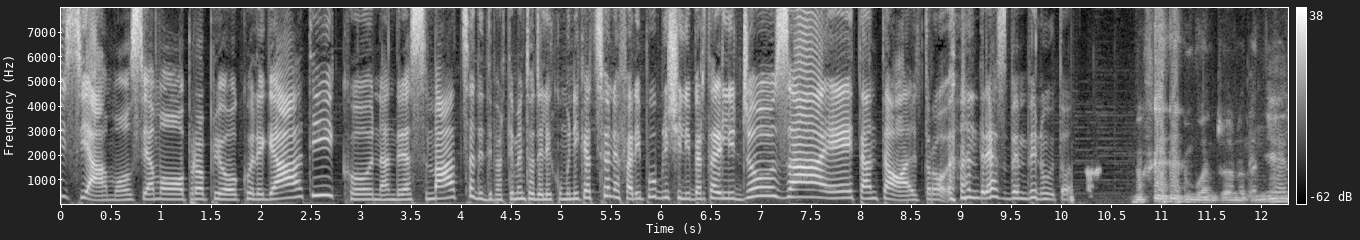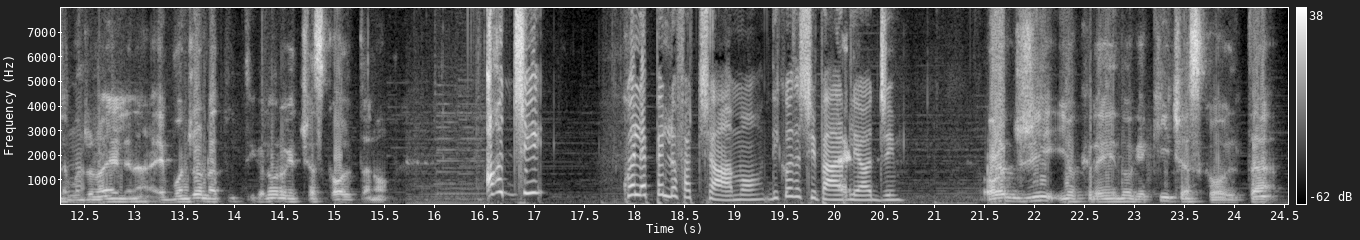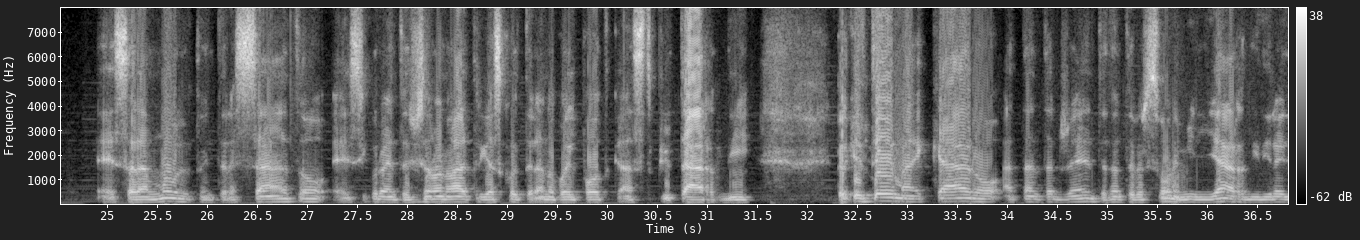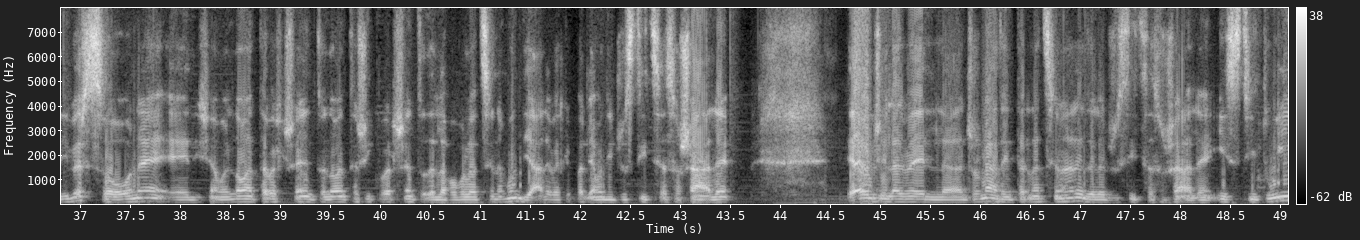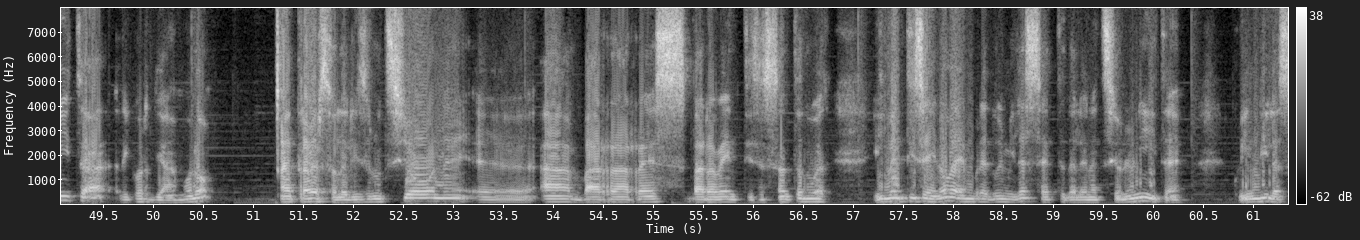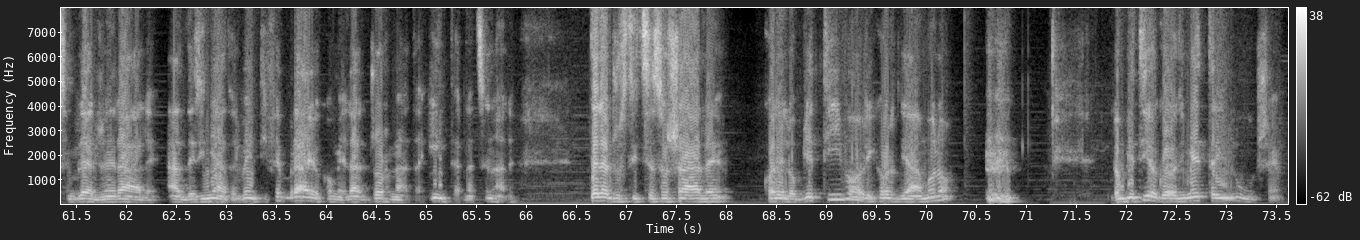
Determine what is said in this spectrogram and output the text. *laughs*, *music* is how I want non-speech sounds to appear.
ci siamo, siamo proprio collegati con Andreas Mazza del Dipartimento delle Comunicazioni, Affari Pubblici, Libertà Religiosa e tanto altro. *laughs* Andreas, benvenuto. *laughs* buongiorno Daniela, buongiorno. buongiorno Elena e buongiorno a tutti coloro che ci ascoltano. Oggi quale appello facciamo? Di cosa ci parli eh. oggi? Oggi io credo che chi ci ascolta eh, sarà molto interessato e sicuramente ci saranno altri che ascolteranno poi il podcast più tardi perché il tema è caro a tanta gente, tante persone, miliardi direi di persone e diciamo il 90%, il 95% della popolazione mondiale perché parliamo di giustizia sociale. E oggi è la, la giornata internazionale della giustizia sociale istituita, ricordiamolo, attraverso la risoluzione eh, A barra RES barra 2062 il 26 novembre 2007 dalle Nazioni Unite. Quindi l'Assemblea Generale ha designato il 20 febbraio come la giornata internazionale della giustizia sociale. Qual è l'obiettivo? Ricordiamolo. *clears throat* L'obiettivo è quello di mettere in luce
